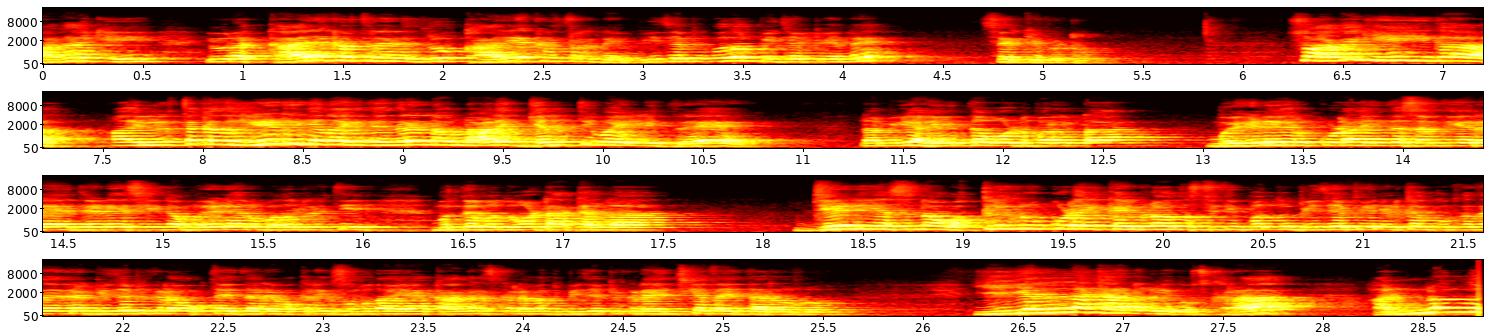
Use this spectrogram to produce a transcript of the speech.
ಹಾಗಾಗಿ ಇವರ ಕಾರ್ಯಕರ್ತರು ಏನಿದ್ರು ಕಾರ್ಯಕರ್ತರನ್ನೇ ಬಿಜೆಪಿಗೆ ಹೋದ ಬಿಜೆಪಿಯನ್ನೇ ಸೇರ್ಕಿಬಿಟ್ರು. ಸೊ ಹಾಗಾಗಿ ಈಗ ಇಲ್ಲಿರ್ತಕ್ಕಂಥ ಲೀಡ್ರಿಗೆ ಏನಾಗಿದೆ ಅಂದ್ರೆ ನಾವು ನಾಳೆ ಗೆಲ್ತೀವ ಇಲ್ಲಿದ್ರೆ ನಮಗೆ ಅಹಿಂದ ಓಟ್ ಬರಲ್ಲ. ಮಹಿಳೆಯರು ಕೂಡ ಹಿಂದೆ ಸರಿದಿದ್ದಾರೆ. ಜೆ ಡಿ ಎಸ್ ಈಗ ಮಹಿಳೆಯರು ಮೊದಲ ರೀತಿ ಮುಂದೆ ಬಂದು ಓಟ್ ಹಾಕಲ್ಲ. ಜೆ ಡಿ ಎಸ್ನ ಒಕ್ಕಲಿಗರು ಕೂಡ ಈ ಕೈ ಬಿಡುವಂತ ಸ್ಥಿತಿ ಬಂದು ಬಿಜೆಪಿ ಹಿಡ್ಕೊಂಡು ಕೂತ್ಕೊತಾ ಇದ್ದಾರೆ. ಬಿಜೆಪಿ ಕಡೆ ಹೋಗ್ತಾ ಇದ್ದಾರೆ. ಒಕ್ಕಲಿಗ ಸಮುದಾಯ, ಕಾಂಗ್ರೆಸ್ ಕಡೆ ಮತ್ತು ಬಿಜೆಪಿ ಕಡೆ ಹಂಚ್ಕೊತಾ ಇದ್ದಾರೆ ಅವರು. ಈ ಎಲ್ಲ ಕಾರಣಗಳಿಗೋಸ್ಕರ ಹನ್ನೊಂದು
